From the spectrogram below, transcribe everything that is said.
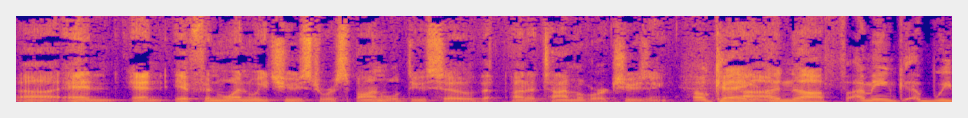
Uh, and and if and when we choose to respond, we'll do so on a time of our choosing. Okay, um, enough. I mean, we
